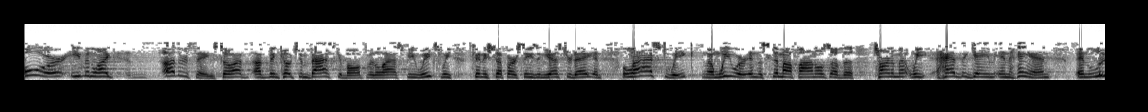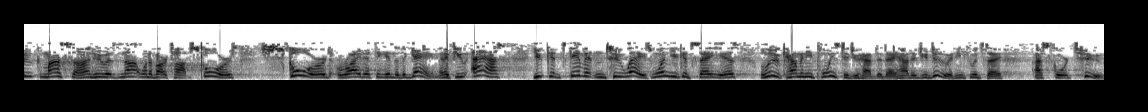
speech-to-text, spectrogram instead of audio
Or even like other things. So I've, I've been coaching basketball for the last few weeks. We finished up our season yesterday, and last week when we were in the semifinals of the tournament, we had the game in hand, and Luke, my son, who is not one of our top scorers, scored right at the end of the game. And if you ask, you could give it in two ways. One you could say is, Luke, how many points did you have today? How did you do? And he would say, I scored two.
